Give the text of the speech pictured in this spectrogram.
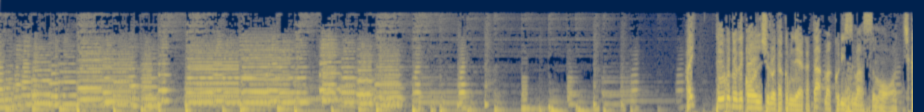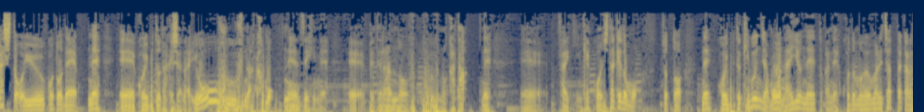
はい。ということで今週の匠の館、まあ、クリスマスも近しということで、ね、えー、恋人だけじゃないよ、夫婦仲も、ね、ぜひね、えー、ベテランの夫婦の方、ね、えー、最近結婚したけども、ちょっとね、恋人気分じゃもうないよね、とかね、子供が生まれちゃったから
